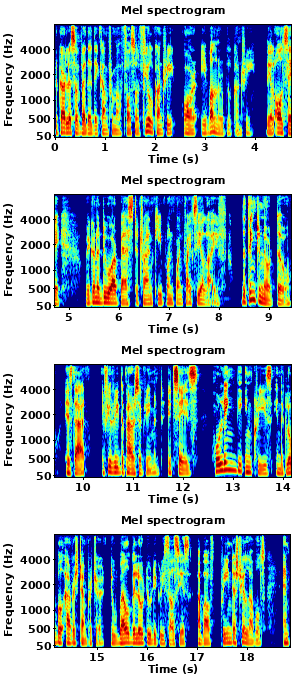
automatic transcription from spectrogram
regardless of whether they come from a fossil fuel country or a vulnerable country, they'll all say, We're going to do our best to try and keep 1.5C alive. The thing to note, though, is that if you read the Paris Agreement, it says, holding the increase in the global average temperature to well below 2 degrees Celsius above pre industrial levels and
